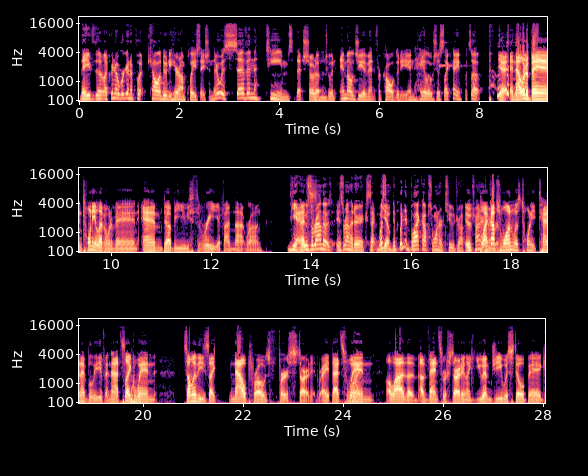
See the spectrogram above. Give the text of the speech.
they they're like, you know, we're going to put Call of Duty here on PlayStation. There was seven teams that showed up Mhm. to an MLG event for Call of Duty, and Halo was just like, hey, what's up? yeah, and that would have been 2011 would have been MW3 if I'm not wrong. Yeah, it was around the it was around that area because that wasn't when did Black Ops one or two drop? I'm It- trying to Black Ops. One was 2010, I believe, and that's like when some of these like now pros first started, right? That's when a lot of the events were starting. Like UMG was still big,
